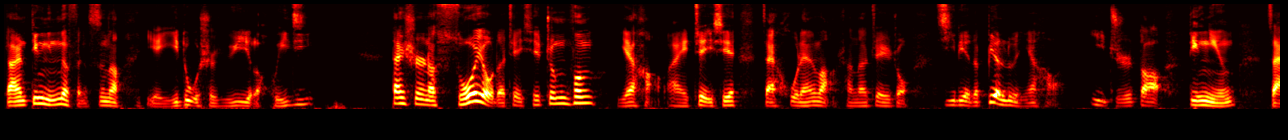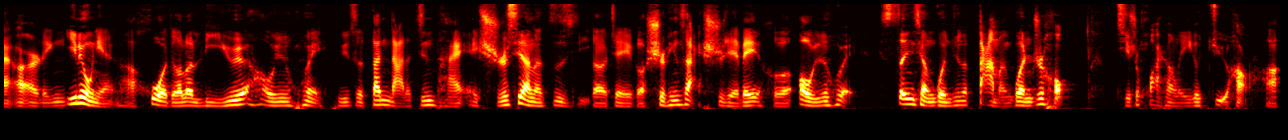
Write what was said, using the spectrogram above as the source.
当然，丁宁的粉丝呢也一度是予以了回击。但是呢，所有的这些争锋也好，哎，这些在互联网上的这种激烈的辩论也好，一直到丁宁在二零一六年啊获得了里约奥运会女子单打的金牌，哎，实现了自己的这个世乒赛、世界杯和奥运会三项冠军的大满贯之后，其实画上了一个句号啊，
